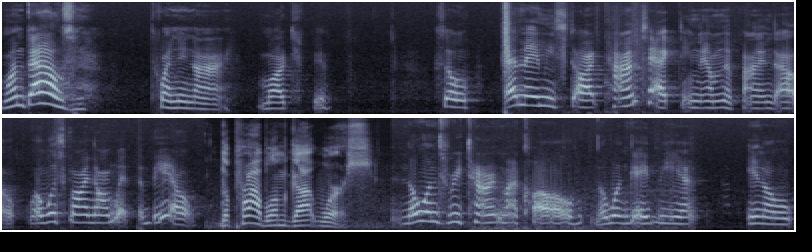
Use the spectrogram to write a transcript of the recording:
1029 March 5th. So that made me start contacting them to find out what was going on with the bill. The problem got worse. No one's returned my call. No one gave me, uh, you know,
